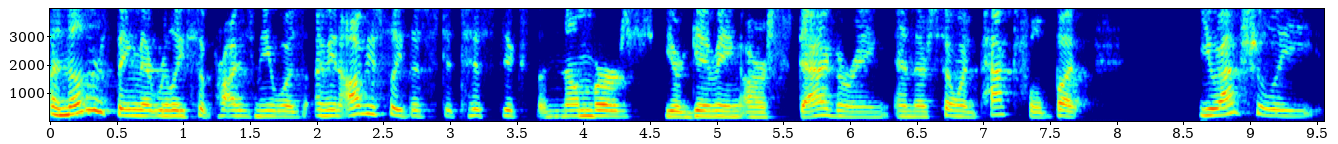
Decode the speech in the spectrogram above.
Another thing that really surprised me was I mean, obviously, the statistics, the numbers you're giving are staggering and they're so impactful, but you actually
